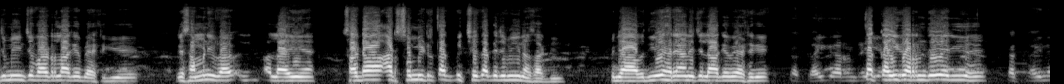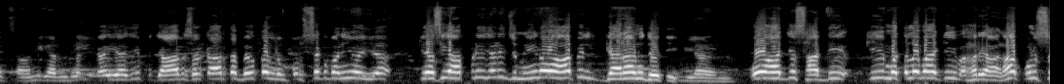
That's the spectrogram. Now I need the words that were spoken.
ਜ਼ਮੀਨ 'ਚ ਵਾਟਰ ਲਾ ਕੇ ਬੈਠ ਗਈ ਹੈ। ਜੇ ਸਾਹਮਣੇ ਲਾਏ ਹੈ ਸਾਡਾ 800 ਮੀਟਰ ਤੱਕ ਪਿੱਛੇ ਤੱਕ ਜ਼ਮੀਨ ਆ ਸਾਡੀ। ਪੰਜਾਬ ਦੀ ਇਹ ਹਰਿਆਣੇ 'ਚ ਲਾ ਕੇ ਬੈਠ ਗਏ। ਧੱਕਾ ਹੀ ਕਰਨ ਦੇ ਧੱਕਾ ਹੀ ਕਰਨ ਦੇ ਆ ਜੀ ਇਹ। ਧੱਕਾ ਹੀ ਨੁਕਸਾਨ ਹੀ ਕਰਨ ਦੇ ਕਹੀ ਆ ਜੀ। ਪੰਜਾਬ ਸਰਕਾਰ ਤਾਂ ਬਿਲਕੁਲ ਨਪੁੰਸਕ ਬਣੀ ਹੋਈ ਆ ਕਿ ਅਸੀਂ ਆਪਣੀ ਜਿਹੜੀ ਜ਼ਮੀਨ ਉਹ ਆਪ ਹੀ ਗੈਰਾਂ ਨੂੰ ਦੇਤੀ। ਉਹ ਅੱਜ ਸਾਡੀ ਕੀ ਮਤਲਬ ਹੈ ਕਿ ਹਰਿਆਣਾ ਪੁਲਿਸ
